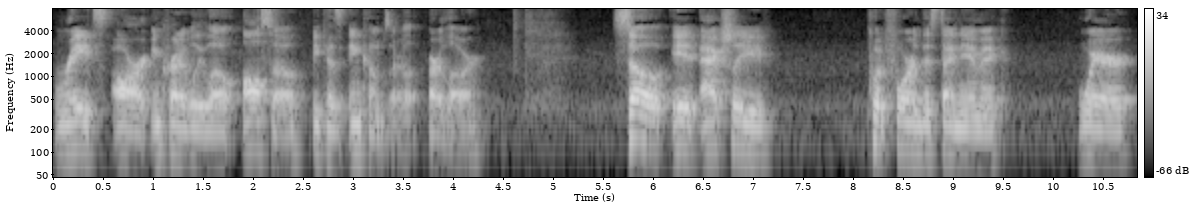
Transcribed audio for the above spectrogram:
rates are incredibly low also because incomes are are lower. So it actually put forward this dynamic where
